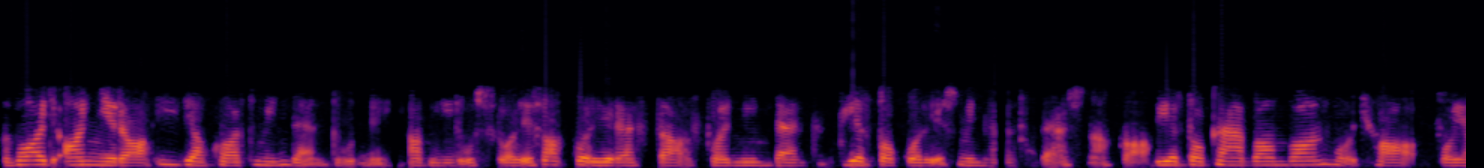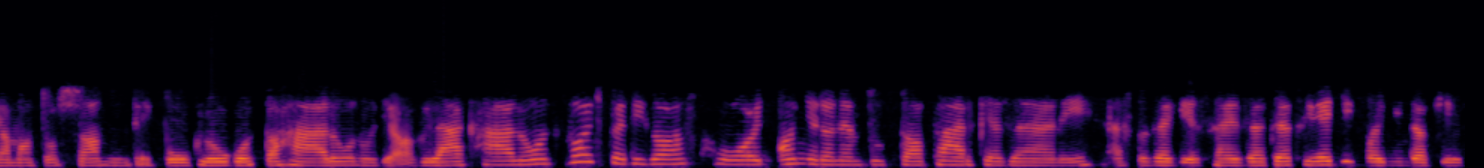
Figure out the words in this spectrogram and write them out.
vagy annyira így akart mindent tudni a vírusról, és akkor érezte azt, hogy mindent birtokol, és minden tudásnak a birtokában van, hogyha folyamatosan, mint egy póklógott a hálón, ugye a világhálón, vagy pedig azt, hogy annyira nem tudta a pár kezelni ezt az egész helyzetet, hogy egyik vagy mind a két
